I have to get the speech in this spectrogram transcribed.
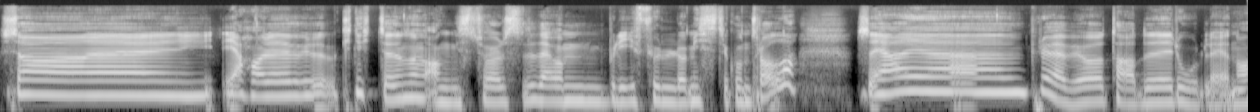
Så øh, jeg har knyttet en sånn angstfølelse til det å bli full og miste kontroll. Da. Så jeg øh, prøver jo å ta det rolig nå.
